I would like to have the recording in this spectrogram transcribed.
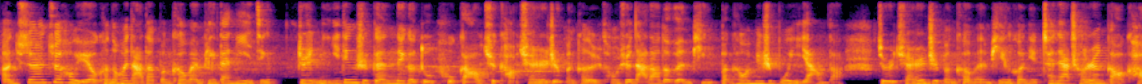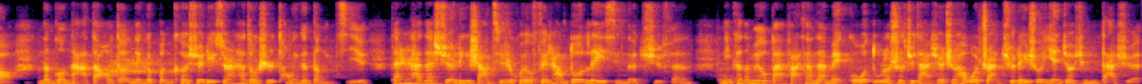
呃，你虽然最后也有可能会拿到本科文凭，但你已经。就是你一定是跟那个读普高去考全日制本科的同学拿到的文凭，本科文凭是不一样的。就是全日制本科文凭和你参加成人高考能够拿到的那个本科学历，虽然它都是同一个等级，但是它在学历上其实会有非常多类型的区分。你可能没有办法像在美国，我读了社区大学之后，我转去了一所研究型大学，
